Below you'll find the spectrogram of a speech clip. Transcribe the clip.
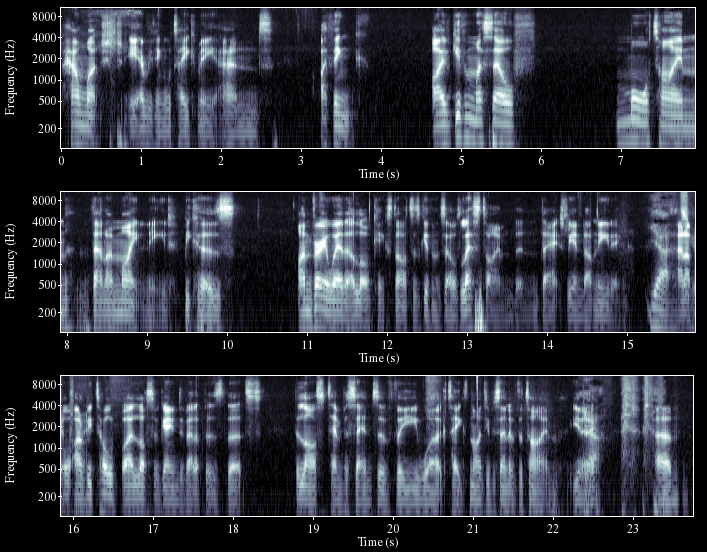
how much it, everything will take me, and I think I've given myself more time than I might need because I'm very aware that a lot of Kickstarters give themselves less time than they actually end up needing. yeah, and I've, been told by lots of game developers that the last 10% of the work takes 90% of the time, you know. yeah. Um,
